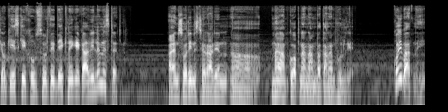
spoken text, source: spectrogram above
क्योंकि इसकी खूबसूरती देखने के काबिल है, mister. I am sorry mister Aryan मैं आपको अपना नाम बताना भूल गया। कोई बात नहीं।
